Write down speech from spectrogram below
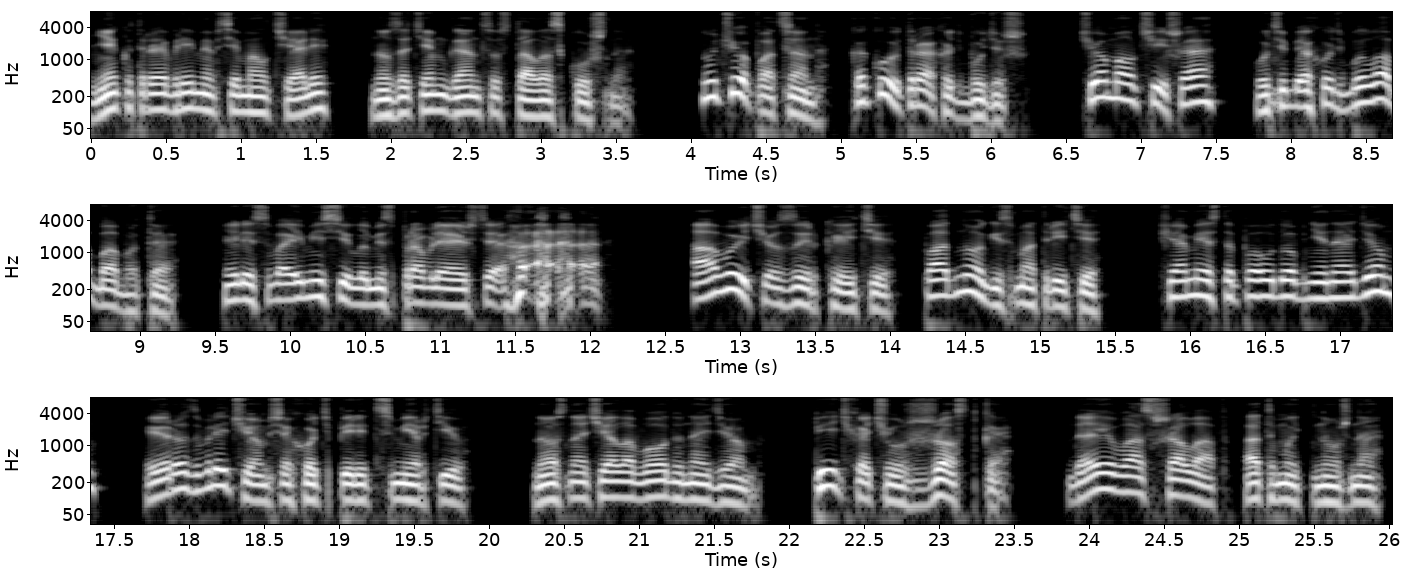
Некоторое время все молчали, но затем Гансу стало скучно. «Ну чё, пацан, какую трахать будешь? Чё молчишь, а? У тебя хоть была баба-то? Или своими силами справляешься? А вы чё зыркаете? Под ноги смотрите. Ща место поудобнее найдем и развлечемся хоть перед смертью. Но сначала воду найдем. Пить хочу жестко. Да и вас, шалав, отмыть нужно».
